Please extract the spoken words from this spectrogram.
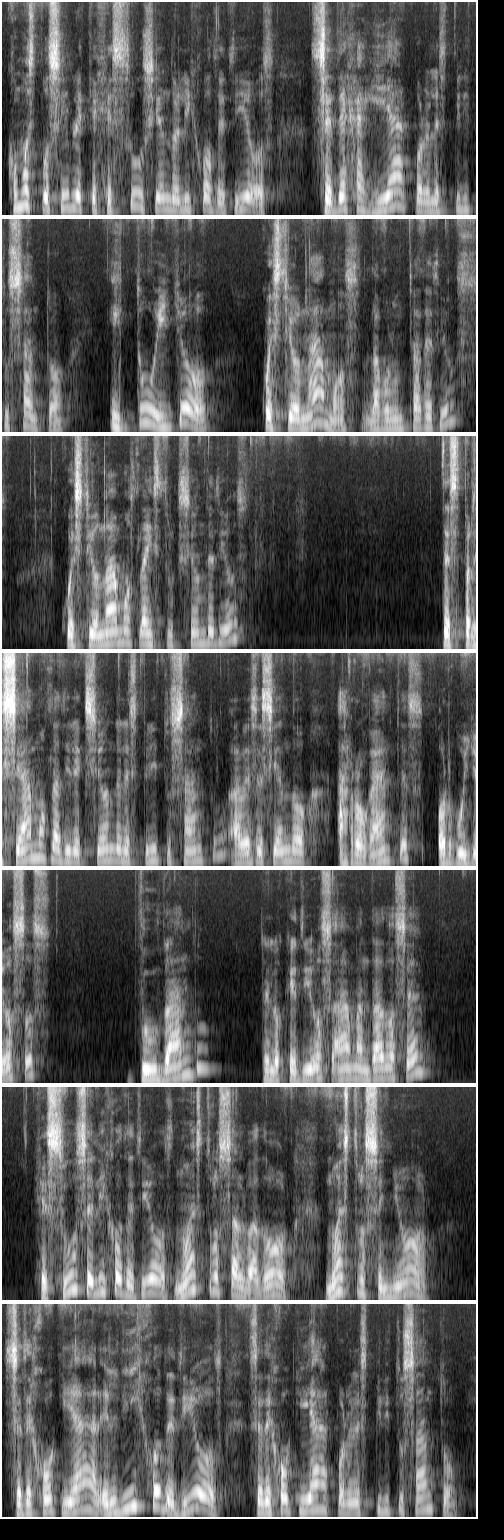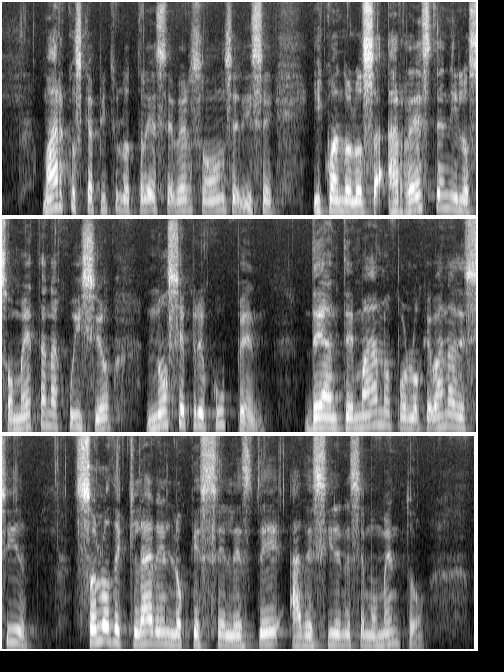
¿Cómo es posible que Jesús, siendo el Hijo de Dios, se deja guiar por el Espíritu Santo y tú y yo cuestionamos la voluntad de Dios? ¿Cuestionamos la instrucción de Dios? ¿Despreciamos la dirección del Espíritu Santo, a veces siendo arrogantes, orgullosos, dudando de lo que Dios ha mandado hacer? Jesús, el Hijo de Dios, nuestro Salvador, nuestro Señor, se dejó guiar. El Hijo de Dios se dejó guiar por el Espíritu Santo. Marcos capítulo 13, verso 11 dice, y cuando los arresten y los sometan a juicio, no se preocupen de antemano por lo que van a decir, solo declaren lo que se les dé a decir en ese momento,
